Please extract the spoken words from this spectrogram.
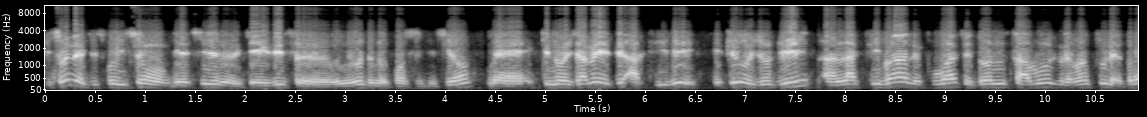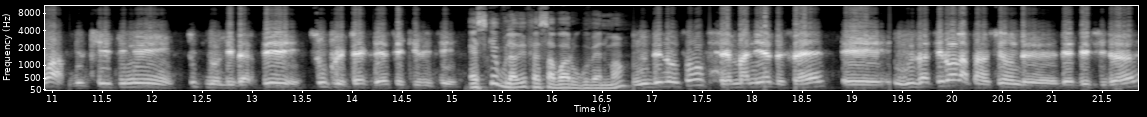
qui sont les dispositions bien sûr qui existent mais qui n'ont jamais été activées et qu'aujourd'hui, en l'activant, le pouvoir se donne, s'arrose vraiment tous les droits de piétiner toutes nos libertés sous prétexte d'insécurité. Est-ce que vous l'avez fait savoir au gouvernement? Nous dénonçons ces manières de faire et nous attirons l'attention de, des décideurs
